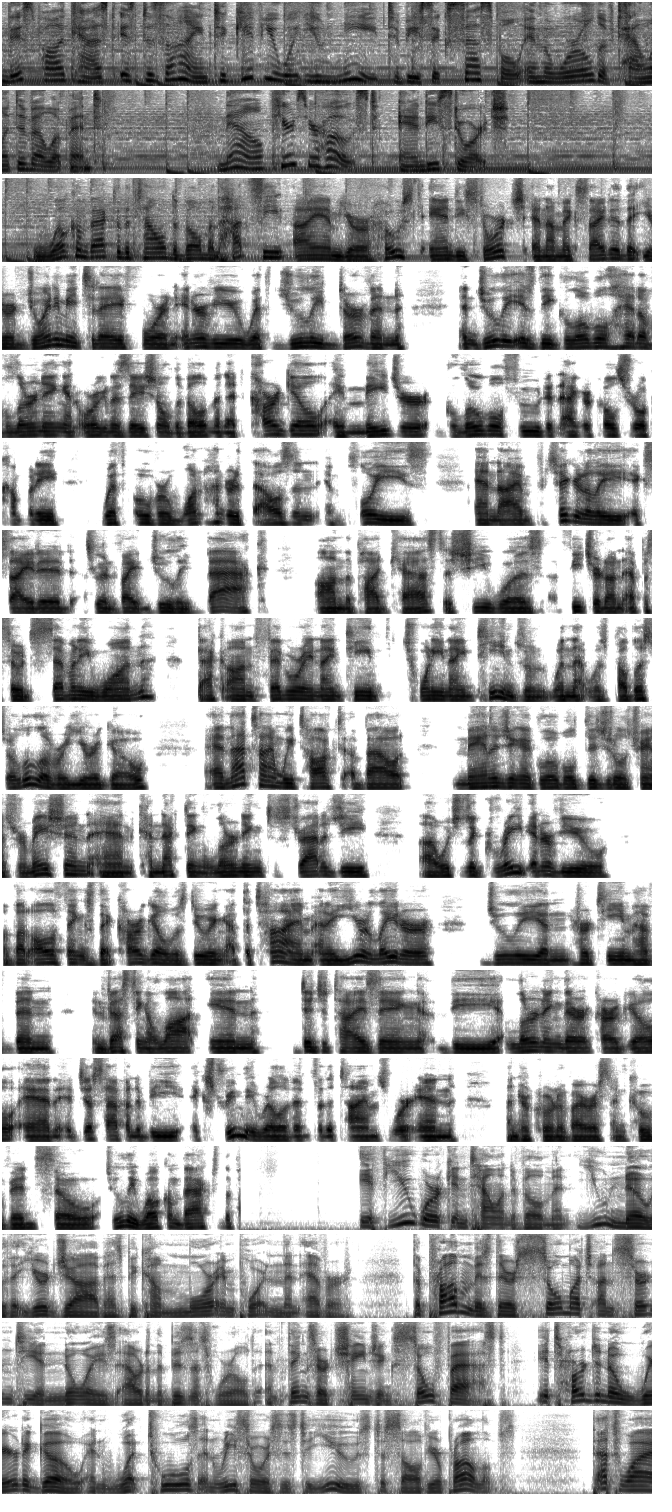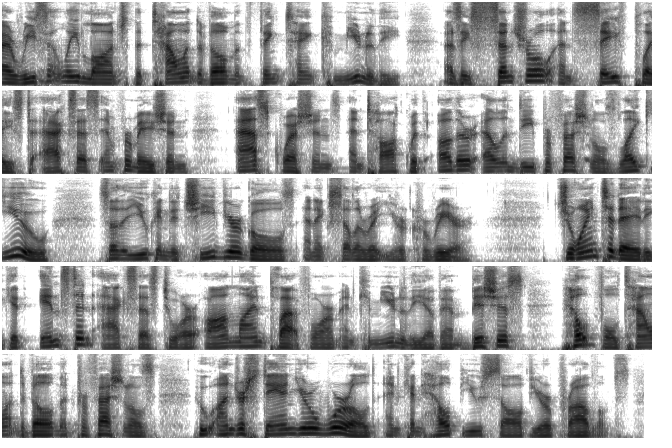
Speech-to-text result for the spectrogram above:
This podcast is designed to give you what you need to be successful in the world of talent development. Now, here's your host, Andy Storch. Welcome back to the Talent Development Hot Seat. I am your host, Andy Storch, and I'm excited that you're joining me today for an interview with Julie Dervin. And Julie is the Global Head of Learning and Organizational Development at Cargill, a major global food and agricultural company with over 100,000 employees. And I'm particularly excited to invite Julie back on the podcast as she was featured on episode 71 back on February 19th, 2019, when that was published, or a little over a year ago. And that time we talked about managing a global digital transformation and connecting learning to strategy, uh, which is a great interview about all the things that Cargill was doing at the time. And a year later, Julie and her team have been investing a lot in digitizing the learning there at Cargill. And it just happened to be extremely relevant for the times we're in under coronavirus and COVID. So, Julie, welcome back to the if you work in talent development, you know that your job has become more important than ever. The problem is there's so much uncertainty and noise out in the business world, and things are changing so fast, it's hard to know where to go and what tools and resources to use to solve your problems. That's why I recently launched the Talent Development Think Tank community as a central and safe place to access information, ask questions, and talk with other L&D professionals like you so that you can achieve your goals and accelerate your career. Join today to get instant access to our online platform and community of ambitious, helpful talent development professionals who understand your world and can help you solve your problems.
